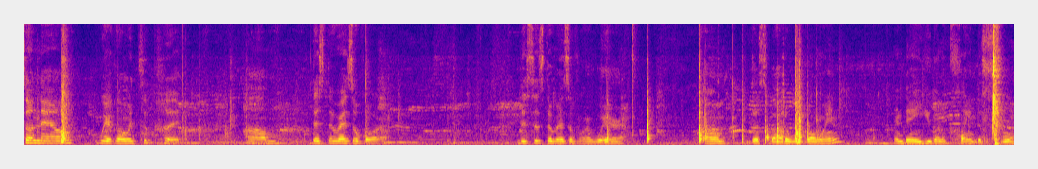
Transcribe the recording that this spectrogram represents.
So now we're going to put um, this the reservoir. This is the reservoir where um, this bottle will go in and then you're gonna clean the floor.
